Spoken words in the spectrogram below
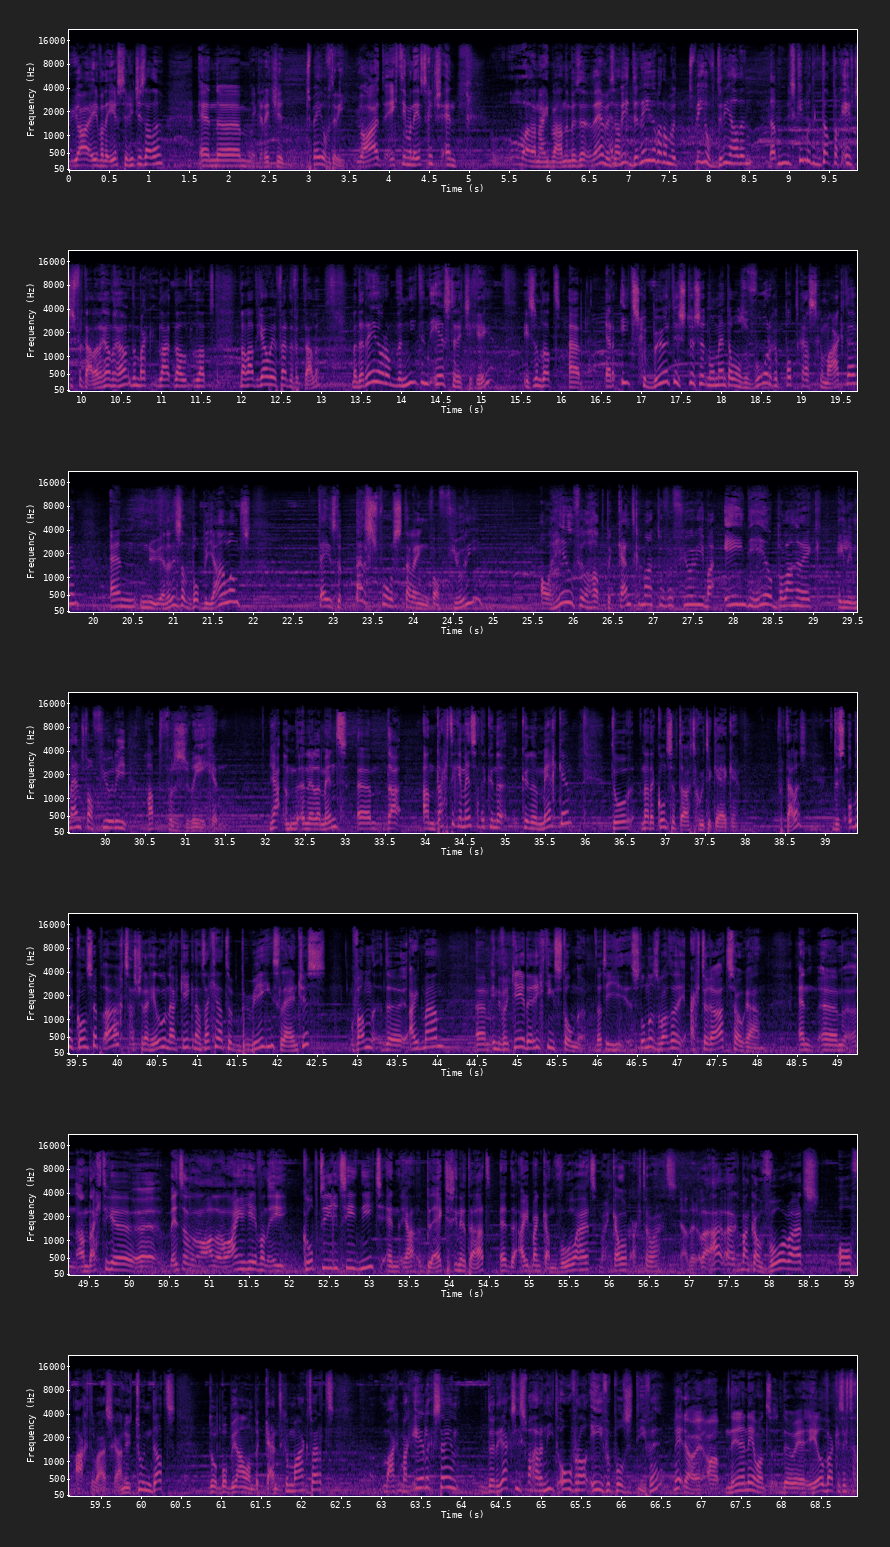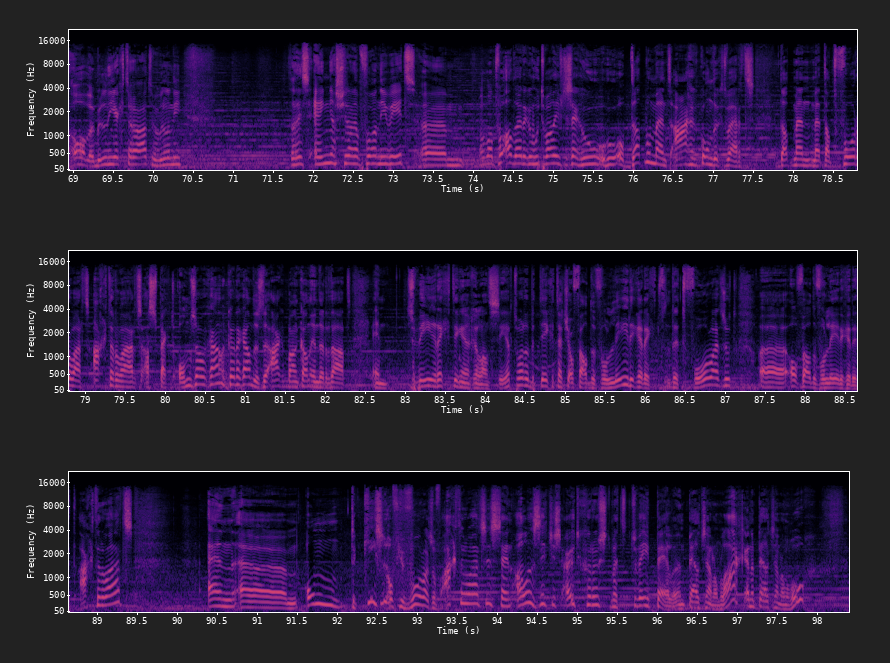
ja, een van de eerste ritjes hadden. En ehm, Ik ritje twee of drie. ja, echt een van de eerste ritjes. En oh, wat een achtbaan. We, we zaten, de reden waarom we twee of drie hadden, dat, misschien moet ik dat toch eventjes vertellen. Dan, dan, laat- dan laat ik jou weer verder vertellen. Maar de reden waarom we niet in het eerste ritje gingen, is omdat eh, er iets gebeurd is tussen het moment dat we onze vorige podcast gemaakt hebben en nu. En dat is dat Bobby Jaland tijdens de persvoorstelling van Fury al heel veel had bekendgemaakt over Fury, maar één heel belangrijk element van Fury had verzwegen. ja, een, een element ehm, dat aandachtige mensen hadden kunnen, kunnen merken door naar de concept art goed te kijken. Vertel eens. Dus op de concept art, als je daar heel goed naar keek, dan zag je dat de bewegingslijntjes van de achtbaan ehm, in de verkeerde richting stonden. Dat die stonden zoals hij achteruit zou gaan. En ehm, een aandachtige eh, mensen hadden al, aangegeven van, hey, klopt hier iets niet? En ja, het blijkt dus inderdaad, de achtbaan kan voorwaarts, maar kan ook achterwaarts. Ja, de achtbaan kan voorwaarts of achterwaarts gaan. Nu, toen dat door Bobby Allen bekendgemaakt werd, mag, mag eerlijk zijn, de reacties waren niet overal even positief. Hè? Nee, nou, nee, nee, nee, want er werd heel vaak gezegd van, oh, we willen niet achteruit, we willen niet... Dat is eng als je dat op voorhand niet weet. Ehm, Maar Want voor alle duidelijkheid moeten we wel even zeggen hoe, hoe op dat moment aangekondigd werd dat men met dat voorwaarts-achterwaarts aspect om zou gaan, kunnen gaan. Dus de achtbaan kan inderdaad in twee richtingen gelanceerd worden. Dat betekent dat je ofwel de volledige rit, rit voorwaarts doet, eh, ofwel de volledige rit achterwaarts. En ehm, om te kiezen of je voorwaarts of achterwaarts is, zijn alle zitjes uitgerust met twee pijlen. Een pijltje naar omlaag en een pijltje naar omhoog.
